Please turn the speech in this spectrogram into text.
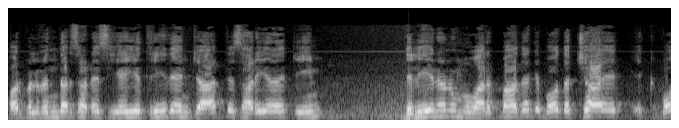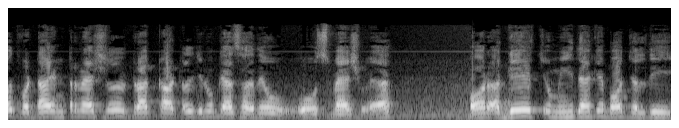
ਔਰ ਬਲਵਿੰਦਰ ਸਾਡੇ ਸੀਆਈਏ 3 ਦੇ ਇੰਚਾਰਜ ਤੇ ਸਾਰੀ ਇਹਨਾਂ ਦੀ ਟੀਮ ਦਿੱਲੀ ਇਹਨਾਂ ਨੂੰ ਮੁਬਾਰਕਬਾਦ ਹੈ ਕਿ ਬਹੁਤ ਅੱਛਾ ਇੱਕ ਇੱਕ ਬਹੁਤ ਵੱਡਾ ਇੰਟਰਨੈਸ਼ਨਲ ਡਰੱਗ ਕਾਰਟਲ ਜਿਹਨੂੰ ਕਹਿ ਸਕਦੇ ਹੋ, ਉਹ ਸਮੈਸ਼ ਹੋਇਆ ਔਰ ਅੱਗੇ ਚ ਉਮੀਦ ਹੈ ਕਿ ਬਹੁਤ ਜਲਦੀ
